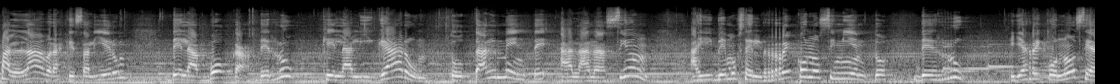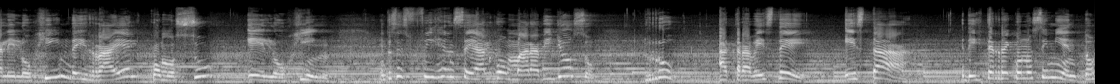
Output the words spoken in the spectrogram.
palabras que salieron de la boca de Ruth, que la ligaron totalmente a la nación. Ahí vemos el reconocimiento de Ruth. Ella reconoce al Elohim de Israel como su Elohim. Entonces fíjense algo maravilloso. Ruth, a través de, esta, de este reconocimiento,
